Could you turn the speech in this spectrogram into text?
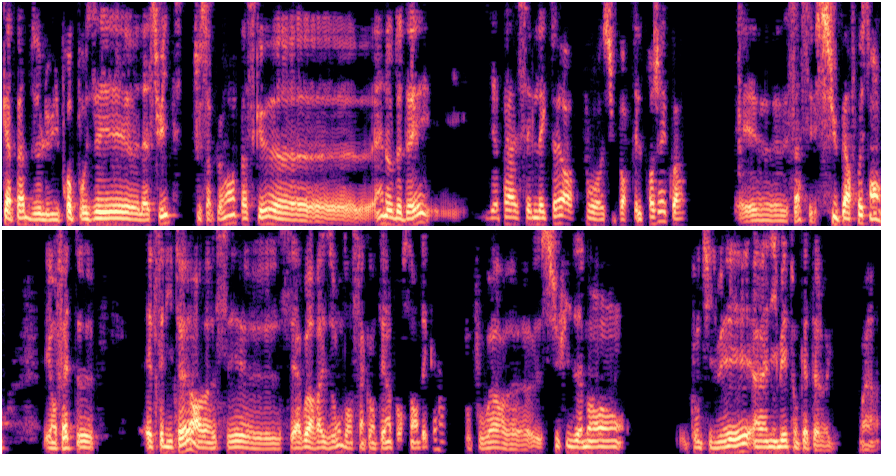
capable de lui proposer euh, la suite, tout simplement parce que euh, end of the day, il n'y a pas assez de lecteurs pour supporter le projet, quoi. Et euh, ça, c'est super frustrant. Et en fait, euh, être éditeur, c'est c'est avoir raison dans 51% des cas pour pouvoir suffisamment continuer à animer ton catalogue. Voilà.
